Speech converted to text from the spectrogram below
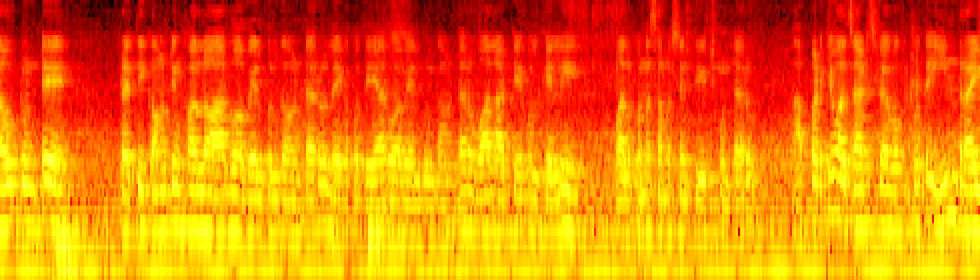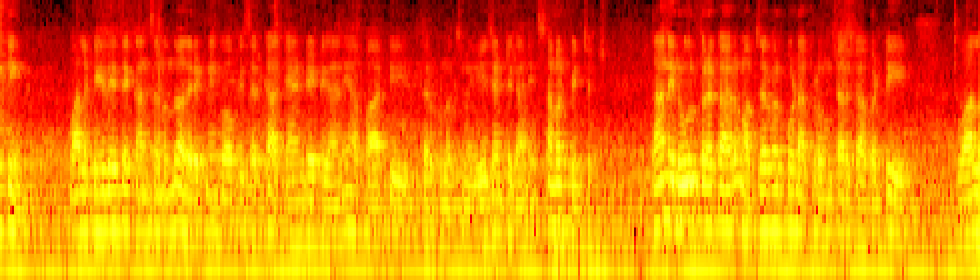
డౌట్ ఉంటే ప్రతి కౌంటింగ్ హాల్లో ఆర్ఓ అవైలబుల్గా ఉంటారు లేకపోతే ఏఆర్ఓ అవైలబుల్గా ఉంటారు. వాళ్ళు ఆ టేబుల్కి వెళ్ళి వాళ్ళకున్న సమస్యను తీర్చుకుంటారు. అప్పటికీ వాళ్ళు సాటిస్ఫై అవ్వకపోతే ఇన్ రైటింగ్ వాళ్ళకి ఏదైతే కన్సర్న్ ఉందో అది రిటర్నింగ్ ఆఫీసర్కి ఆ క్యాండిడేట్ కానీ ఆ పార్టీ తరపున వచ్చిన ఏజెంట్ కానీ సమర్పించవచ్చు దాని రూల్ ప్రకారం అబ్జర్వర్ కూడా అక్కడ ఉంటారు కాబట్టి వాళ్ళ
